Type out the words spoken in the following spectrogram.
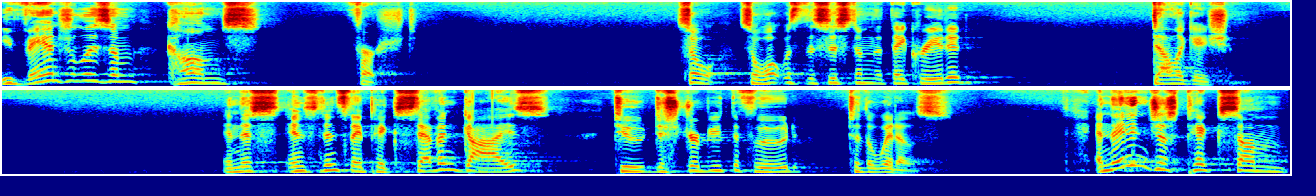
evangelism comes first. So, so what was the system that they created? Delegation. In this instance, they picked seven guys to distribute the food to the widows. And they didn't just pick some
